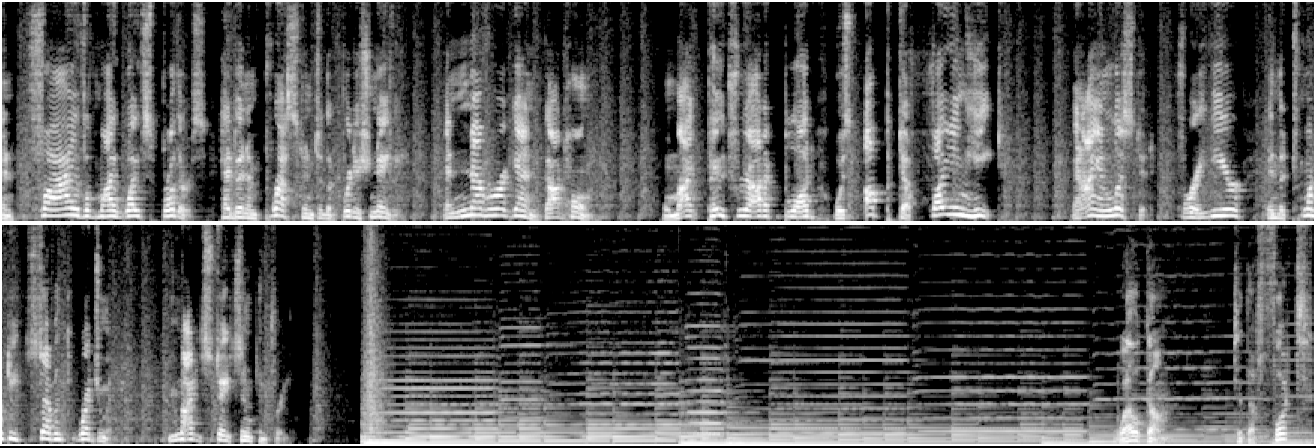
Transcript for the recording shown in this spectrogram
and five of my wife's brothers had been impressed into the British Navy and never again got home. Well, my patriotic blood was up to fighting heat, and I enlisted for a year in the 27th Regiment, United States Infantry. Welcome to the foot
